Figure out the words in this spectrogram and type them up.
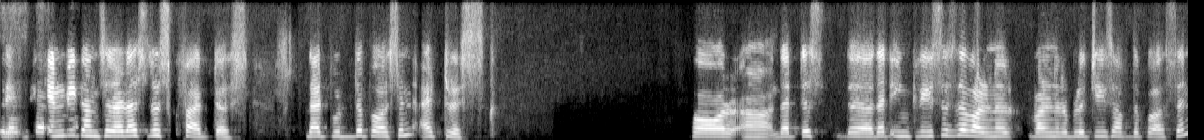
They they can be considered as risk factors that put the person at risk for uh, that is the that increases the vulner, vulnerabilities of the person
